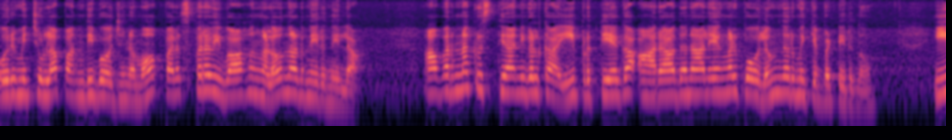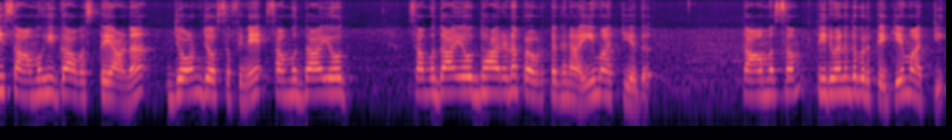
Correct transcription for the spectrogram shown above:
ഒരുമിച്ചുള്ള പന്തിഭോജനമോ പരസ്പര വിവാഹങ്ങളോ നടന്നിരുന്നില്ല. അവർണ ക്രിസ്ത്യാനികൾക്കായി പ്രത്യേക ആരാധനാലയങ്ങൾ പോലും നിർമ്മിക്കപ്പെട്ടിരുന്നു. ഈ സാമൂഹികാവസ്ഥയാണ് ജോൺ ജോസഫിനെ സമുദായോ സമുദായോദ്ധാരണ പ്രവർത്തകനായി മാറ്റിയത്. താമസം തിരുവനന്തപുരത്തേക്ക് മാറ്റി.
